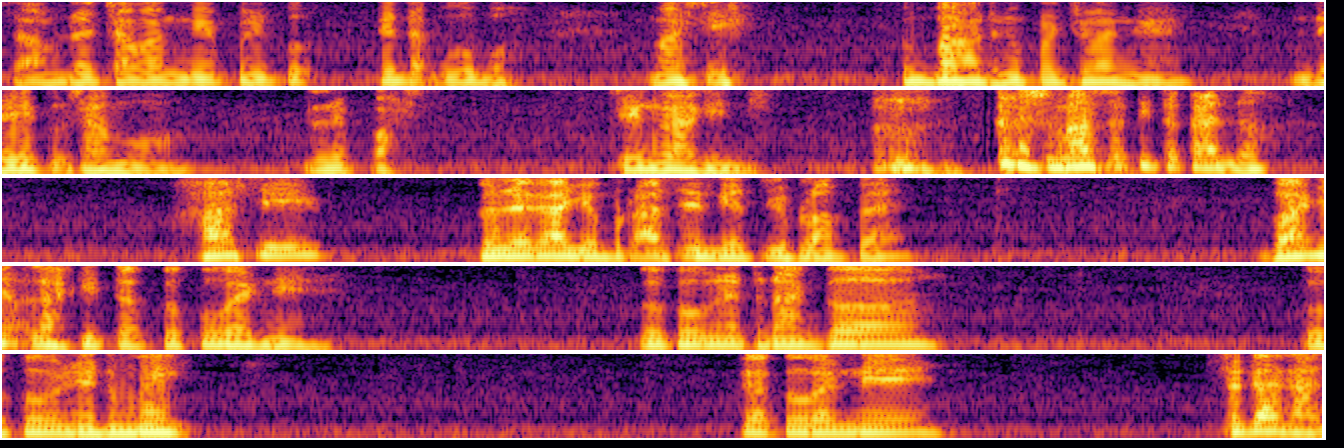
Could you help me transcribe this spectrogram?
sama ada cawangan pengikut tidak berubah. Masih kebal dengan perjuangan dia ikut sama dia lepas sehingga hari ni semasa kita kalah hasil pilihan raya berhasil dengan 78 banyaklah kita kekurangan ni. Kekurangan tenaga kekurangan duit kekurangan segala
